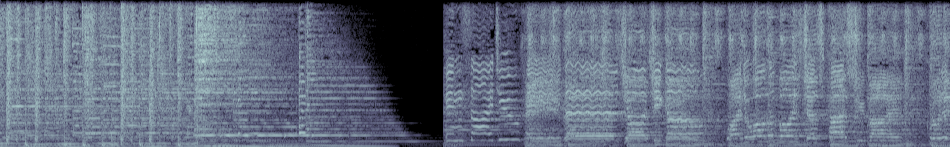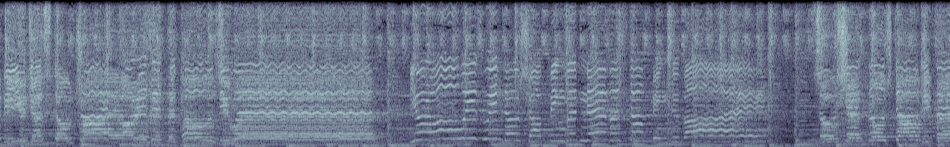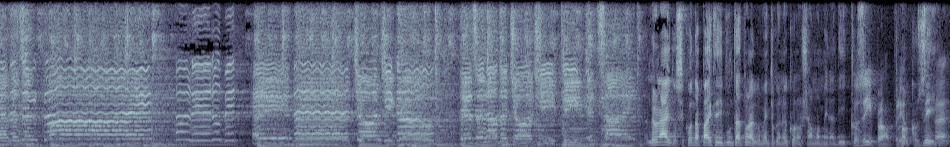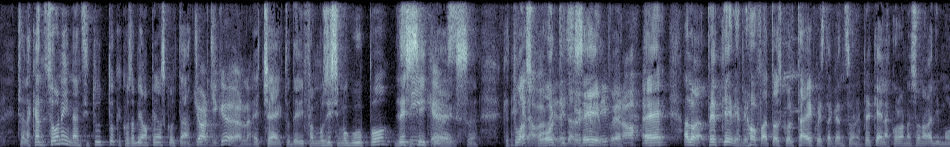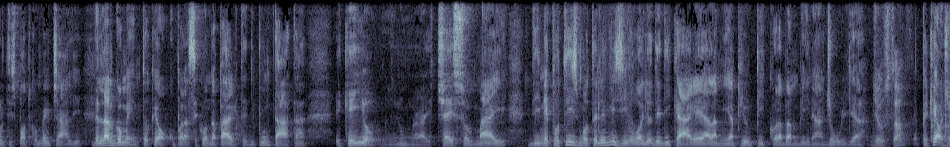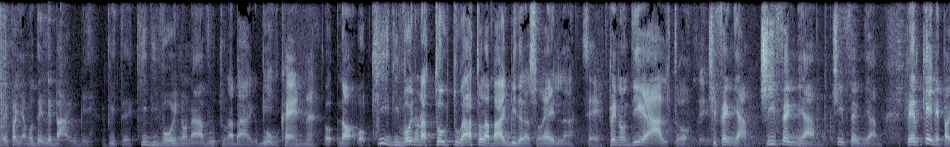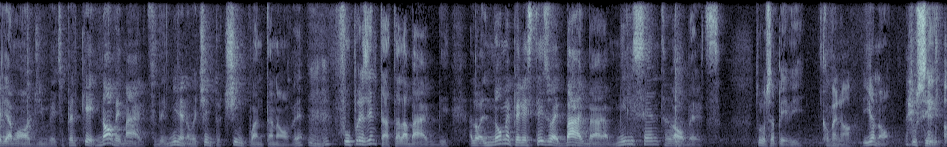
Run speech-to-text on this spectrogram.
Leonardo, seconda parte di puntata, un argomento che noi conosciamo a menadito. Così proprio. No, così. Eh, Cioè la canzone innanzitutto, che cosa abbiamo appena ascoltato? Georgie Girl. Eh certo, del famosissimo gruppo The, Seekers, Seekers. che tu Eh, no, ascolti vabbè, da così, sempre. però. eh? Allora, perché vi abbiamo fatto ascoltare questa canzone? Perché è la colonna sonora di molti spot commerciali dell'argomento che occupa la seconda parte di puntata e che io, in un eccesso ormai di nepotismo televisivo, voglio dedicare alla mia più piccola bambina Giulia. Giusto? Perché oggi noi parliamo delle Barbie, capite? Chi di voi non ha avuto una Barbie? Un Ken. Oh, no, oh, chi di voi non ha torturato la Barbie della sorella? Sì. Per non dire altro. Sì. Ci fermiamo, ci fermiamo, ci fermiamo. Perché ne parliamo oggi invece? Perché 9 marzo del 1959 Mm-hmm. fu presentata la Barbie. Allora, il nome per esteso è Barbara Millicent Roberts. Tu lo sapevi? Come no? Io no, tu sì.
